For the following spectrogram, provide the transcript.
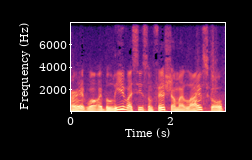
All right, well, I believe I see some fish on my live scope.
